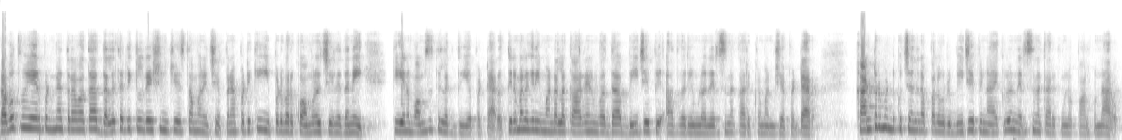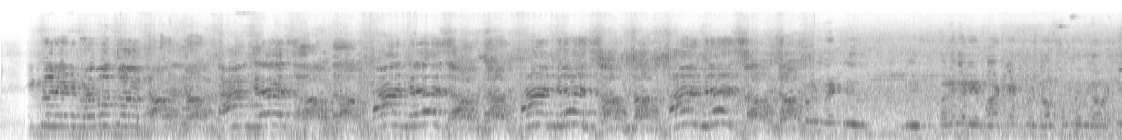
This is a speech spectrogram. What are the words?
ప్రభుత్వం ఏర్పడిన తర్వాత దళిత డిక్లరేషన్ చేస్తామని చెప్పినప్పటికీ ఇప్పటివరకు అమలు చేయలేదని టీఎన్ వంశతిలక్ దుయ్యబట్టారు. తిరుమలగిరి మండల కార్యాలయం వద్ద బీజేపీ ఆధ్వర్యంలో నిరసన కార్యక్రమాన్ని చేపట్టారు. కంటర్మెంట్కు చెందిన పలువురు బీజేపీ నాయకులు నిరసన కార్యక్రమంలో పాల్గొన్నారు. పరంగా నేను మాట్లాడుకునే అవసరం లేదు కాబట్టి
